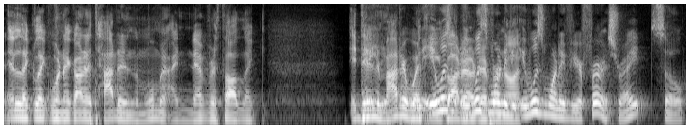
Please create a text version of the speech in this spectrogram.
And like like when I got it tatted in the moment, I never thought like it didn't matter whether it you was got it, it out was or one not. of it was one of your first, right? So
